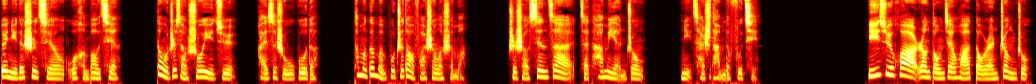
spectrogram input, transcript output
对你的事情我很抱歉，但我只想说一句：孩子是无辜的，他们根本不知道发生了什么。至少现在，在他们眼中，你才是他们的父亲。”一句话让董建华陡然怔住，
